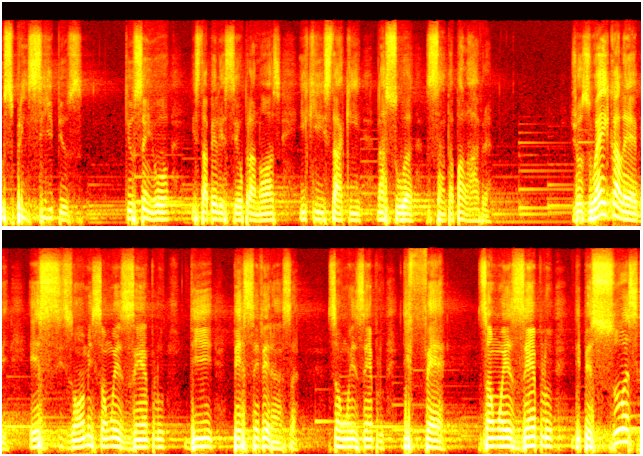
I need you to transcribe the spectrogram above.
os princípios que o Senhor estabeleceu para nós e que está aqui na sua santa palavra. Josué e Caleb, esses homens são um exemplo de perseverança, são um exemplo de fé, são um exemplo de pessoas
